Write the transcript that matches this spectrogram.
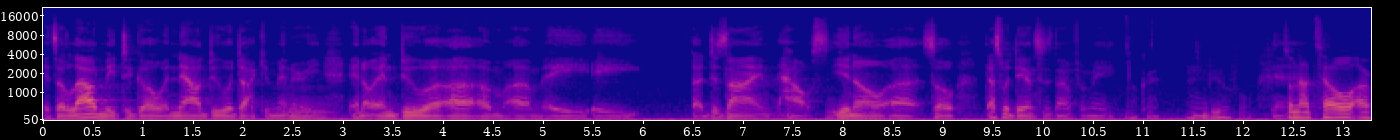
It's allowed me to go and now do a documentary and uh, and do a a, um, um, a, a a design house. You know, uh, so that's what dance has done for me. Okay. That's beautiful. Yeah. So now tell our,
